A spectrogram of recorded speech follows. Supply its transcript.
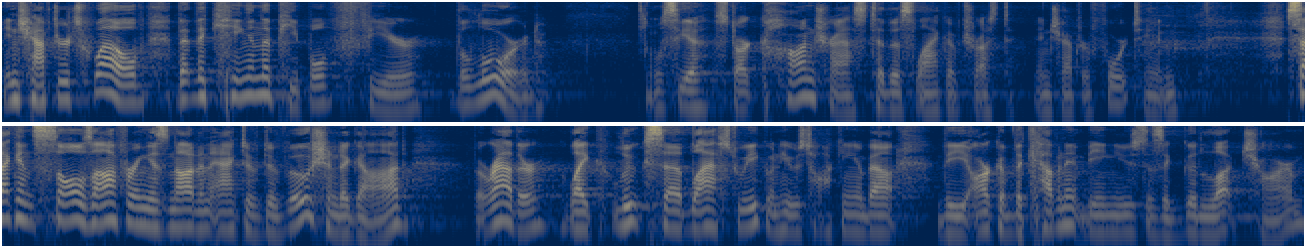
in chapter 12 that the king and the people fear the Lord. We'll see a stark contrast to this lack of trust in chapter 14. Second, Saul's offering is not an act of devotion to God, but rather, like Luke said last week when he was talking about the Ark of the Covenant being used as a good luck charm,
